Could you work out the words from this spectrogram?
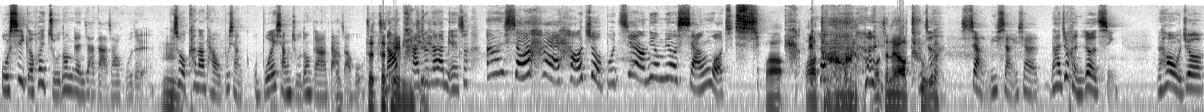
我是一个会主动跟人家打招呼的人，嗯、可是我看到他，我不想，我不会想主动跟他打招呼。这这然后他就在那边说：“啊，小海，好久不见，你有没有想我？”我要我要吐了，我真的要吐了。想你想一下，他就很热情，然后我就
